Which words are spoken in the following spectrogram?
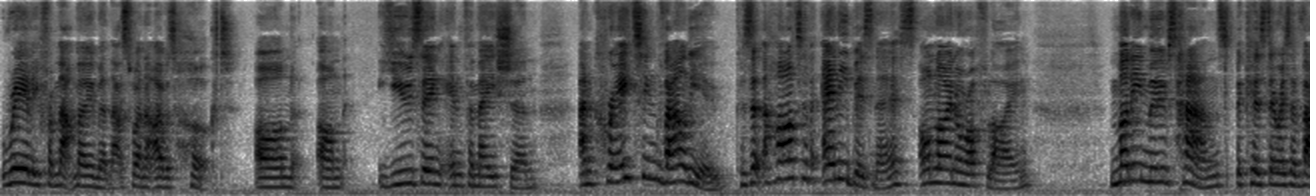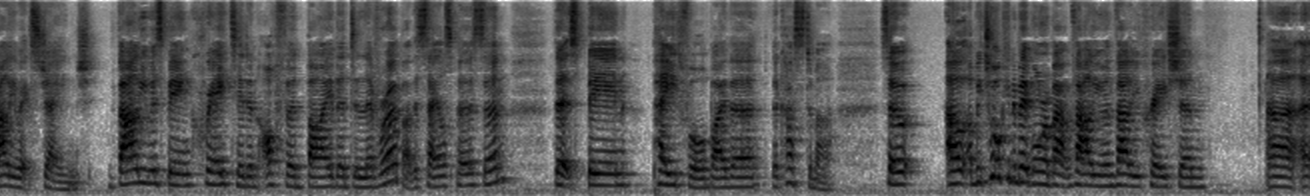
really from that moment that's when I was hooked on on using information and creating value. Because at the heart of any business online or offline money moves hands because there is a value exchange. Value is being created and offered by the deliverer by the salesperson that's being paid for by the the customer. So I'll, I'll be talking a bit more about value and value creation uh,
